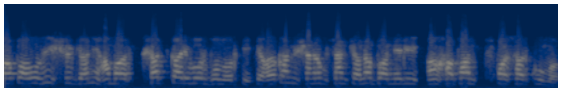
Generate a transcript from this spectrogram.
կապահովի շրջանի համար շատ կարևոր ոլորտի տեղական նշանակության ճանապարհների անխափան սպասարկումը։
